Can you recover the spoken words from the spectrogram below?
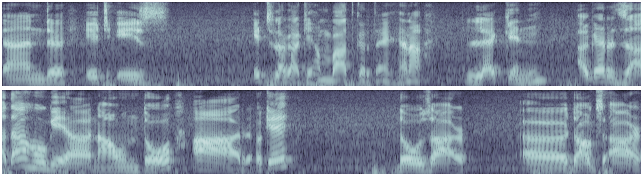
एंड इट इज़ इट लगा के हम बात करते हैं है ना? लेकिन अगर ज़्यादा हो गया नाउन तो are okay those are dogs are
